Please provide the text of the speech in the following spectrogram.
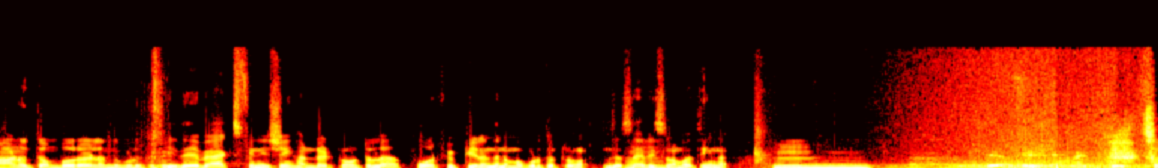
நானூத்தி ஐம்பது ரூபாயில இருந்து கொடுத்துருக்கு இதே வேக்ஸ் ஃபினிஷிங் ஹண்ட்ரட் கவுண்ட்டில் ஃபோர் ஃபிஃப்டிலேருந்து நம்ம கொடுத்துட்ருக்கோம். இந்த சாரீஸ்லாம் பார்த்தீங்கன்னா ம் ஸோ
